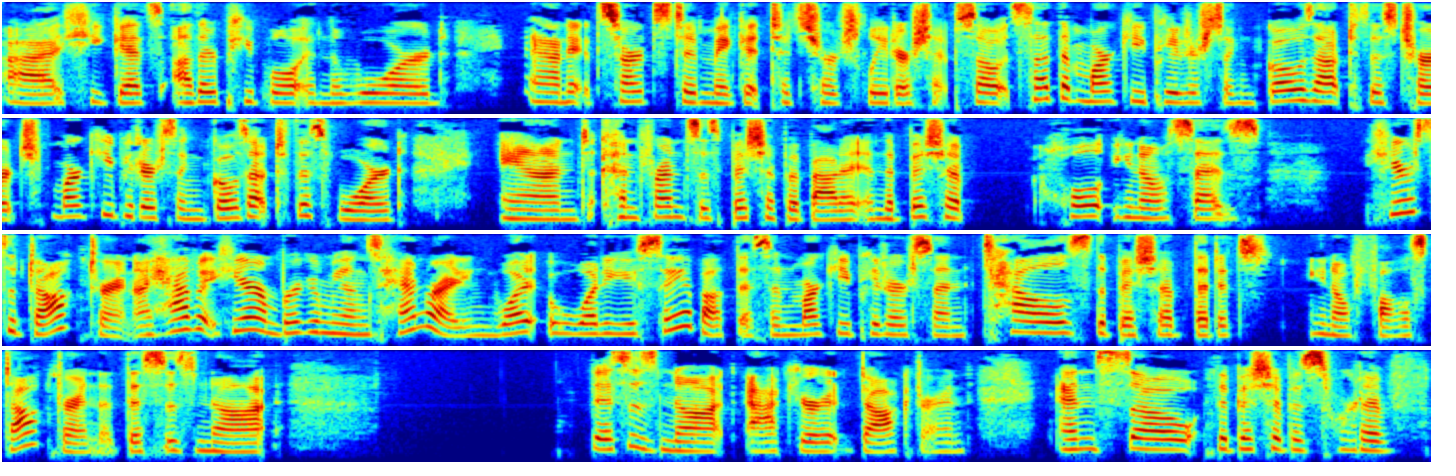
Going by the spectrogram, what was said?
Uh, he gets other people in the ward and it starts to make it to church leadership. So it's said that Marky Peterson goes out to this church. Marky Peterson goes out to this ward and confronts this bishop about it. And the bishop whole, you know, says, here's the doctrine. I have it here in Brigham Young's handwriting. What, what do you say about this? And Marky Peterson tells the bishop that it's, you know, false doctrine, that this is not this is not accurate doctrine. And so the bishop is sort of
